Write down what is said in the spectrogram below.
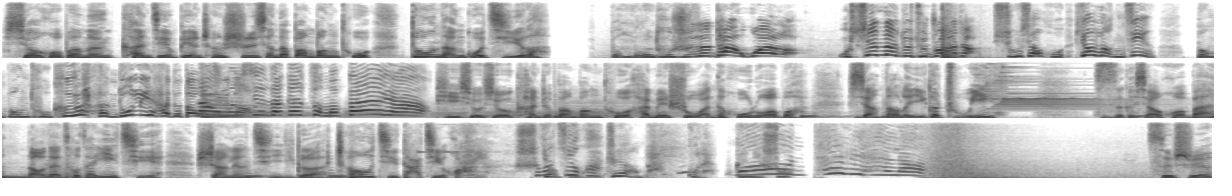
小伙伴们看见变成石像的帮帮兔，都难过极了。帮帮兔实在太坏了，我现在就去抓他。熊小虎要冷静，蹦蹦兔可有很多厉害的道具呢。那我们现在该怎么办呀？皮羞羞看着帮帮兔还没数完的胡萝卜，想到了一个主意。四个小伙伴脑袋凑在一起，商量起一个超级大计划。什么计划？这样吧，过来，我跟你说，太厉害了！此时，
